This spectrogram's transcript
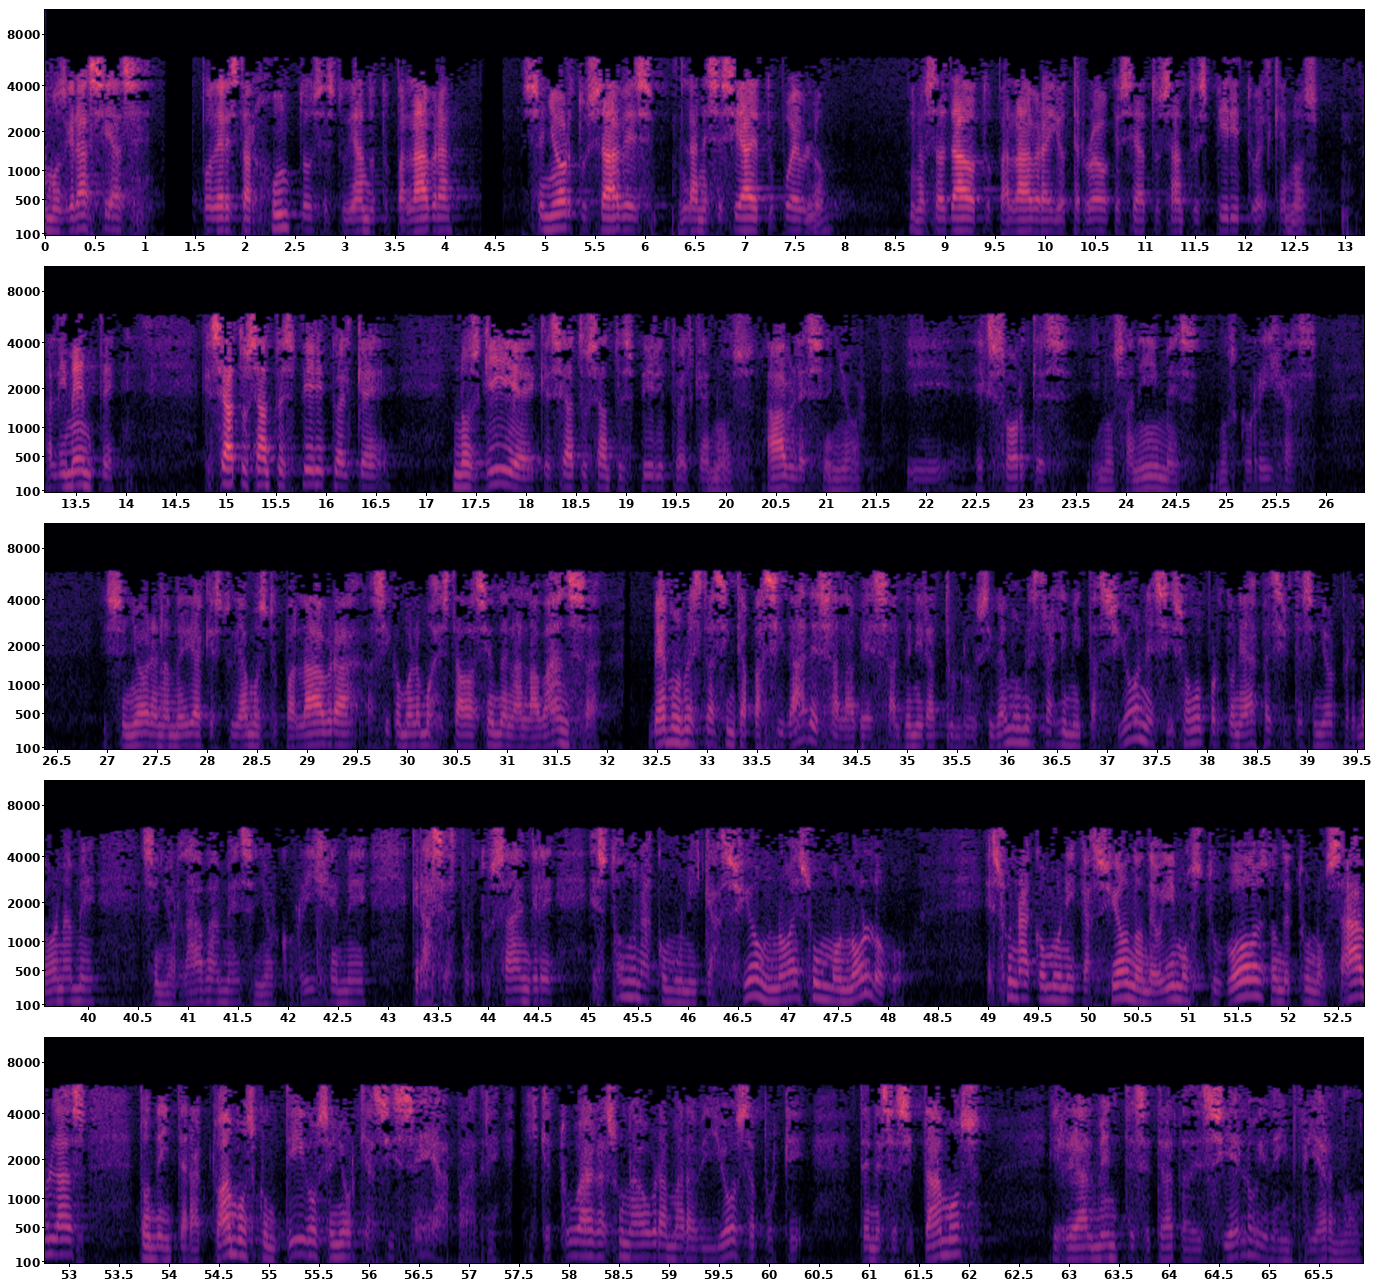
Damos gracias por poder estar juntos estudiando tu palabra. Señor, tú sabes la necesidad de tu pueblo y nos has dado tu palabra y yo te ruego que sea tu Santo Espíritu el que nos alimente, que sea tu Santo Espíritu el que nos guíe, que sea tu Santo Espíritu el que nos hable, Señor, y exhortes y nos animes, nos corrijas. Y Señor, en la medida que estudiamos tu palabra, así como lo hemos estado haciendo en la alabanza, vemos nuestras incapacidades a la vez al venir a tu luz y vemos nuestras limitaciones y son oportunidades para decirte, Señor, perdóname, Señor, lávame, Señor, corrígeme, gracias por tu sangre. Es toda una comunicación, no es un monólogo. Es una comunicación donde oímos tu voz, donde tú nos hablas, donde interactuamos contigo, Señor, que así sea, Padre, y que tú hagas una obra maravillosa porque te necesitamos y realmente se trata de cielo y de infierno,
